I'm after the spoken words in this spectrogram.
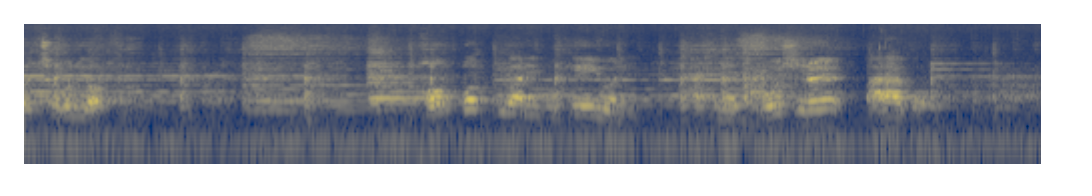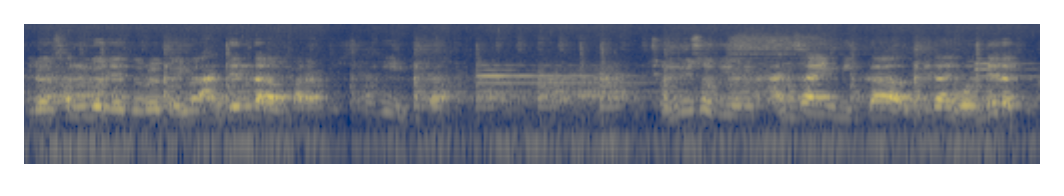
어처구니가 없어. 헌법기관인 국회의원이 자신의 소신을 말하고 이런 선거제도를 도입은 안 된다라고 말하는 것이 사기입니까? 정유섭 의원이 간사입니까? 우리 당의 원내대표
